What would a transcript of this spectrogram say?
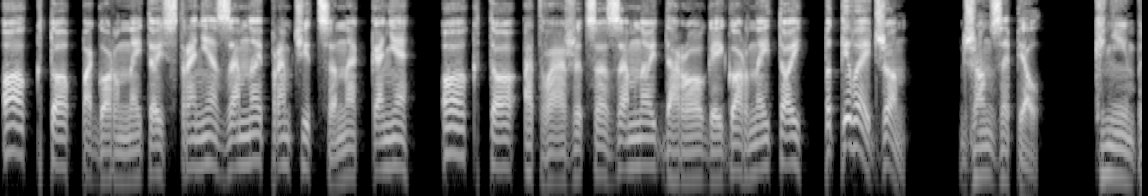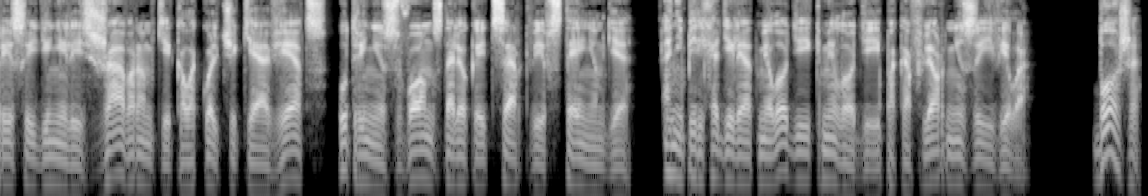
«О, кто по горной той стране за мной промчится на коне! О, кто отважится за мной дорогой горной той! Подпевай, Джон!» Джон запел. К ним присоединились жаворонки, колокольчики овец, утренний звон с далекой церкви в Стейнинге. Они переходили от мелодии к мелодии, пока Флёр не заявила. «Боже,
